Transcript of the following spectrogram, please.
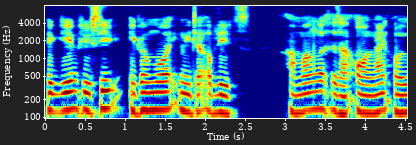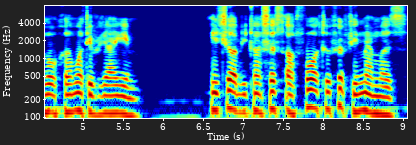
the game received even more major updates. Among Us is an online or local multiplayer game. Each lobby consists of 4 to 15 members.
